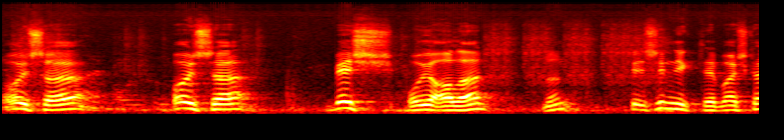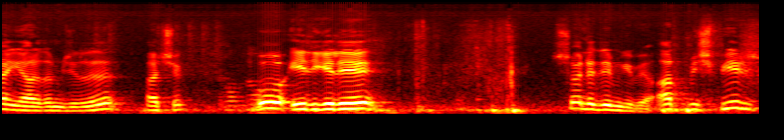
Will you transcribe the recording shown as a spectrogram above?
Oysa oysa 5 oyu alanın kesinlikle başkan yardımcılığı açık. Bu ilgili söylediğim gibi 61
